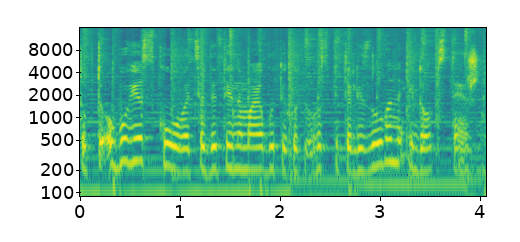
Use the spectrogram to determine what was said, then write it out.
Тобто обов'язково ця дитина має бути госпіталізована і дообстежена.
